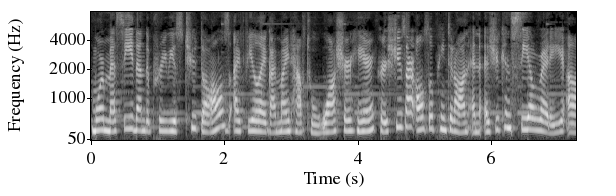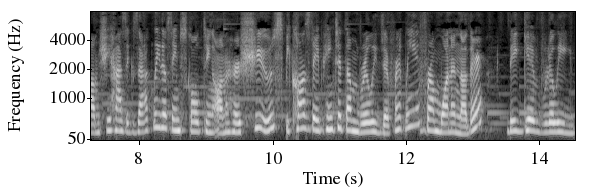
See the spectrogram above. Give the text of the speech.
more messy than the previous two dolls. I feel like I might have to wash her hair. Her shoes are also painted on and as you can see already, um, she has exactly the same sculpting on her shoes because they painted them really differently from one another they give really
